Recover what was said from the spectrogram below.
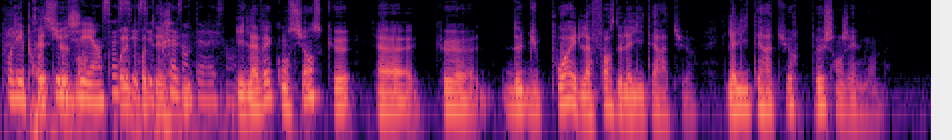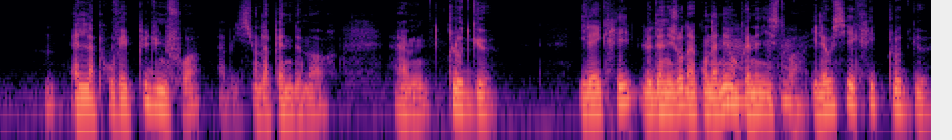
Pour les protéger, hein. ça c'est très intéressant. Il avait conscience que, euh, du poids et de la force de la littérature. La littérature peut changer le monde. Hmm. Elle l'a prouvé plus d'une fois, abolition de la peine de mort. Euh, Claude Gueux, il a écrit Le dernier jour d'un condamné, on hmm. connaît l'histoire. Il a aussi écrit Claude Gueux.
